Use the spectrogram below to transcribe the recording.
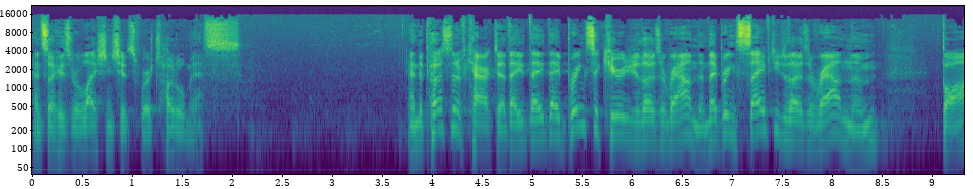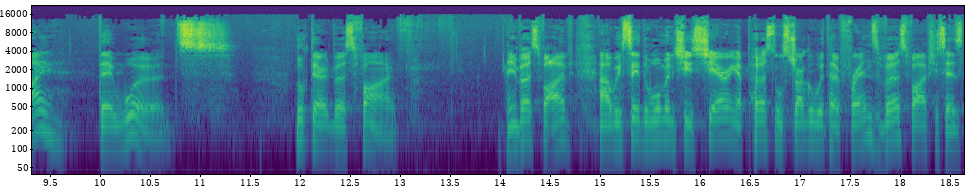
And so his relationships were a total mess. And the person of character, they, they, they bring security to those around them, they bring safety to those around them by their words. Look there at verse 5. In verse 5, uh, we see the woman, she's sharing a personal struggle with her friends. Verse 5, she says,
